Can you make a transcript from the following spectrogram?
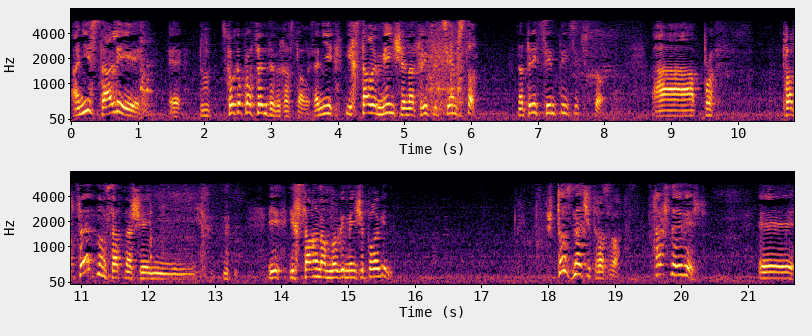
Они стали, э, сколько процентов их осталось? Они, их стало меньше на 37 100 на 37 тысяч 100. А в процентном соотношении их стало намного меньше половины. Что значит разврат? Страшная вещь. Э,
